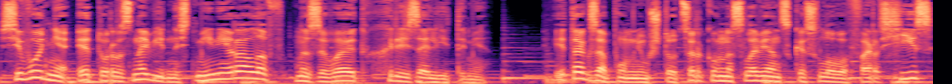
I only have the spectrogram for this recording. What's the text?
Сегодня эту разновидность минералов называют хризолитами. Итак, запомним, что церковнославянское слово «фарсис»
